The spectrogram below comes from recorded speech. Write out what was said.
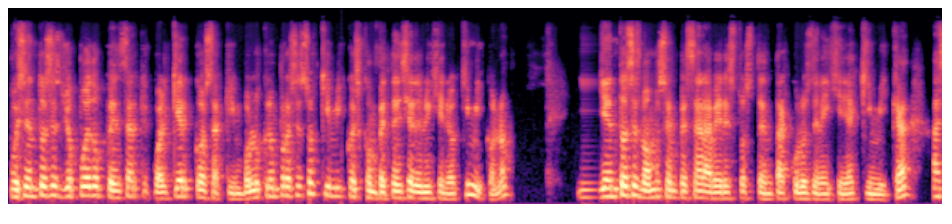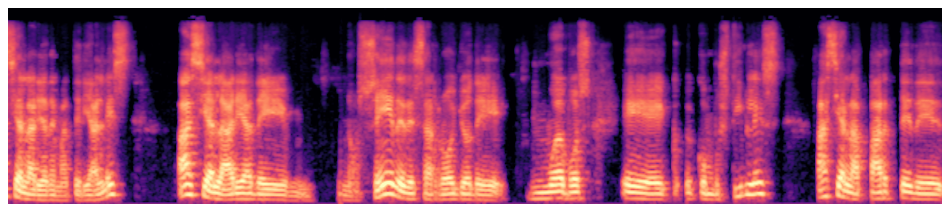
pues entonces yo puedo pensar que cualquier cosa que involucre un proceso químico es competencia de un ingeniero químico, ¿no? Y entonces vamos a empezar a ver estos tentáculos de la ingeniería química hacia el área de materiales, hacia el área de, no sé, de desarrollo de nuevos eh, combustibles, hacia la parte de,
